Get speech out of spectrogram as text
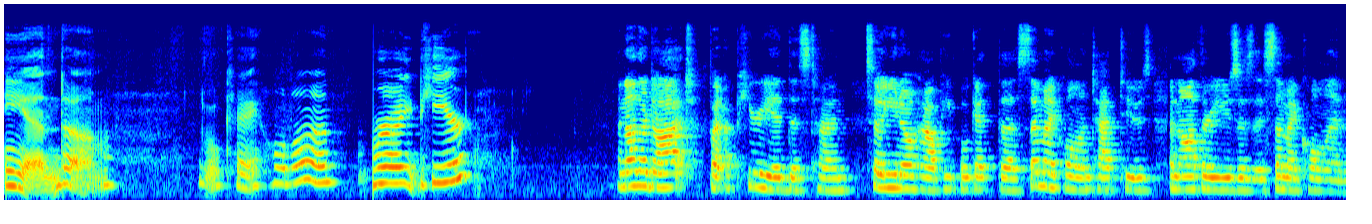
And, um, okay, hold on. Right here. Another dot, but a period this time. So you know how people get the semicolon tattoos. An author uses a semicolon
